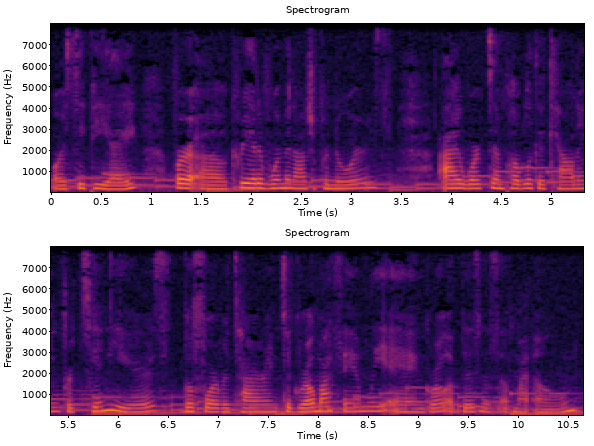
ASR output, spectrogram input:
or CPA for uh, creative women entrepreneurs. I worked in public accounting for 10 years before retiring to grow my family and grow a business of my own.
